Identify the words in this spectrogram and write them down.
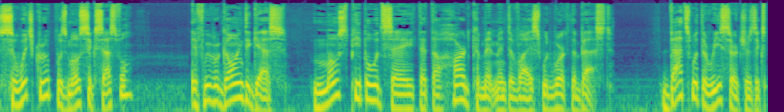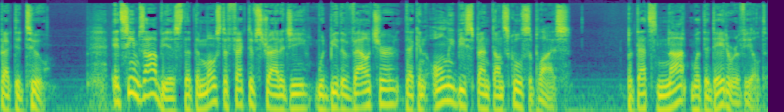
So, which group was most successful? If we were going to guess, most people would say that the hard commitment device would work the best. That's what the researchers expected too. It seems obvious that the most effective strategy would be the voucher that can only be spent on school supplies. But that's not what the data revealed.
